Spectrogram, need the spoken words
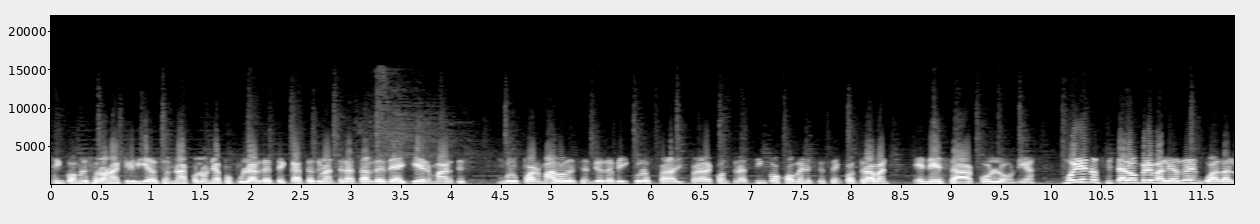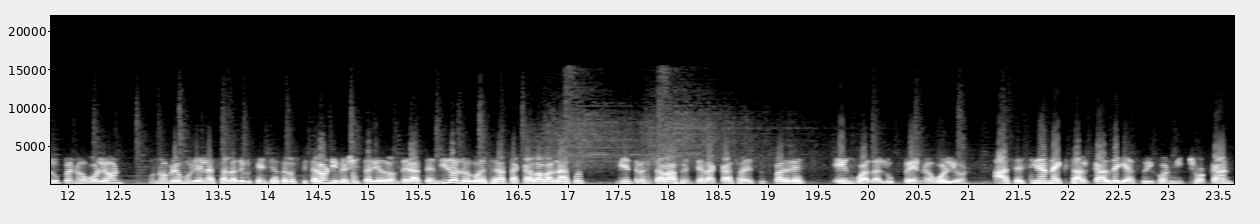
Cinco hombres fueron acribillados en una colonia popular de Tecate durante la tarde de ayer martes. Un grupo armado descendió de vehículos para disparar contra cinco jóvenes que se encontraban en esa colonia. Muere en hospital hombre baleado en Guadalupe, Nuevo León. Un hombre murió en la sala de urgencias del hospital universitario donde era atendido luego de ser atacado a balazos mientras estaba frente a la casa de sus padres en Guadalupe, Nuevo León. Asesinan a exalcalde y a su hijo en Michoacán.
